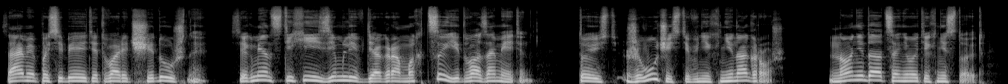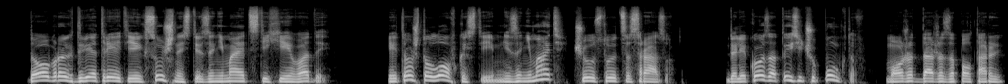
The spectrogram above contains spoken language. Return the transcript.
Сами по себе эти твари тщедушные. Сегмент стихии Земли в диаграммах ЦИ едва заметен, то есть живучести в них не на грош. Но недооценивать их не стоит. Добрых две трети их сущности занимает стихия воды. И то, что ловкости им не занимать, чувствуется сразу. Далеко за тысячу пунктов, может даже за полторы.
